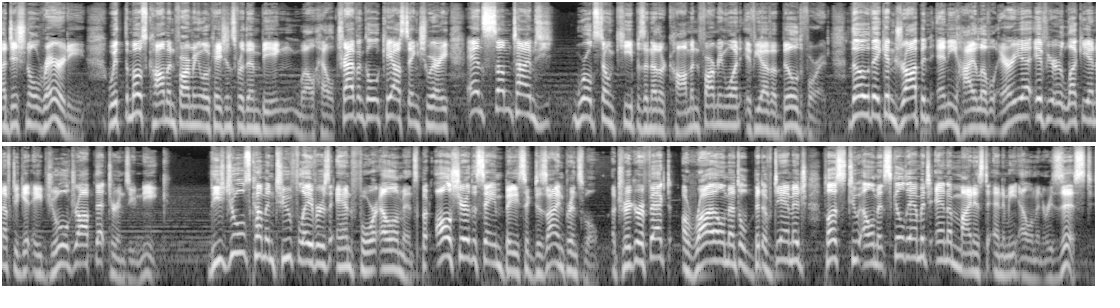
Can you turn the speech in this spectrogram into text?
additional rarity, with the most common farming locations for them being, well, Hell Travincal, Chaos Sanctuary, and sometimes Worldstone Keep is another common farming one if you have a build for it, though they can drop in any high level area if you're lucky enough to get a jewel drop that turns unique. These jewels come in two flavors and four elements, but all share the same basic design principle. A trigger effect, a raw elemental bit of damage, plus two element skill damage, and a minus to enemy element resist.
